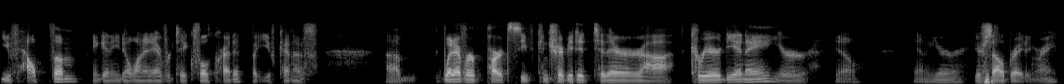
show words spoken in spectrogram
you've helped them again you don't want to ever take full credit but you've kind of um, whatever parts you've contributed to their uh, career dna you're you know you know you're you're celebrating right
